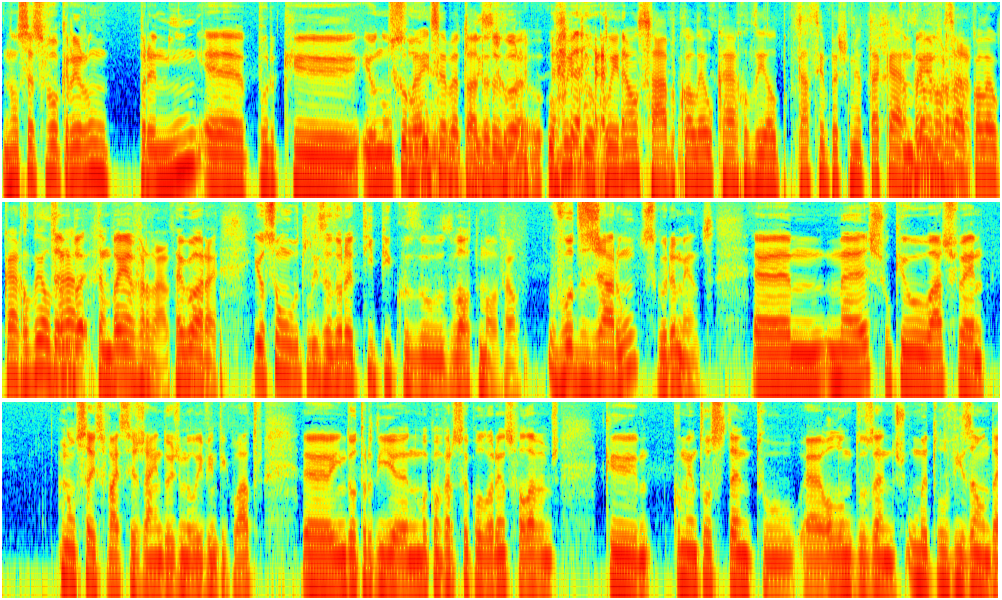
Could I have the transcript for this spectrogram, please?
Não sei se vou querer um para mim, é porque eu não desculpa, sou. Isso é batota, desculpa. O Rui, o Rui, não sabe qual é o carro dele, porque está sempre a experimentar carros. Também Ele é não verdade. sabe qual é o carro dele. Também, também, é verdade. Agora, eu sou um utilizador atípico do, do automóvel. Vou desejar um, seguramente. Uh, mas o que eu acho é. Não sei se vai ser já em 2024. Uh, ainda outro dia, numa conversa com o Lourenço, falávamos que comentou-se tanto uh, ao longo dos anos uma televisão da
